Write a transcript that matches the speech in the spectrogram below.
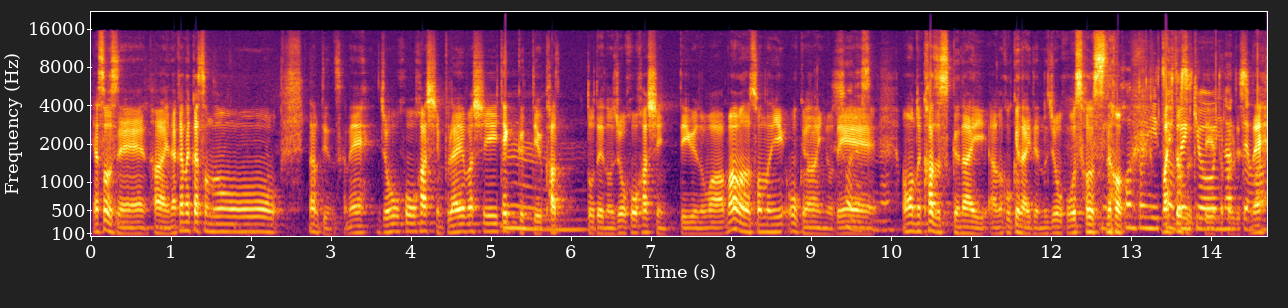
やそうですね、はい、なかなかそのなんていうんですかね。情報発信プライバシーテックっていうカットでの情報発信っていうのはまあまだそんなに多くないので、ね、本当に数少ないあの国内での情報ソースの、本当にまあ一つっていうところですね。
